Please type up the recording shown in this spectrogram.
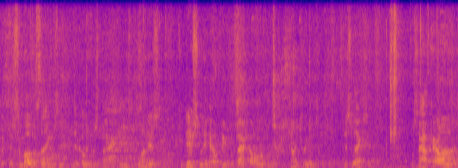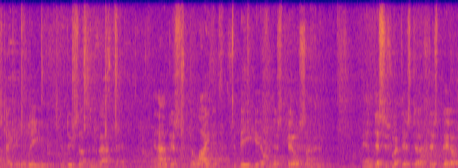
But there's some other things that, that hold us back and one is traditionally held people back all over the country is dyslexia. Well, South Carolina has taken the lead to do something about that. And I'm just delighted to be here for this bill signing. And this is what this does. This bill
